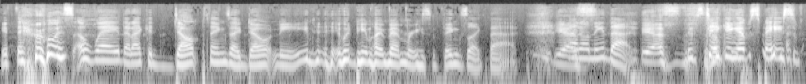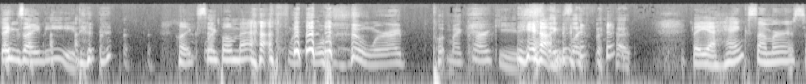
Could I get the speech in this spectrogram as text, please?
If there was a way that I could dump things I don't need, it would be my memories of things like that. yes, I don't need that. Yes, It's taking up space of things I need. like simple math. like where I put my car keys. Yeah. things like that. But yeah, Hank Summers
